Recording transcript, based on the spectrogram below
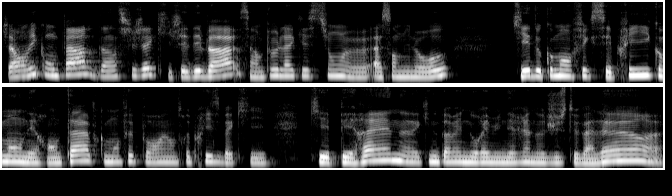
j'avais envie qu'on parle d'un sujet qui fait débat. C'est un peu la question euh, à 100 000 euros qui est de comment on fixe ses prix, comment on est rentable, comment on fait pour une entreprise bah, qui, qui est pérenne, euh, qui nous permet de nous rémunérer à notre juste valeur, euh,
